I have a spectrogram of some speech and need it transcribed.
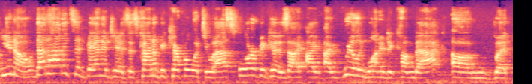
you know, that had its advantages. It's kind of be careful what you ask for because I, I, I really wanted to come back. Um, but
